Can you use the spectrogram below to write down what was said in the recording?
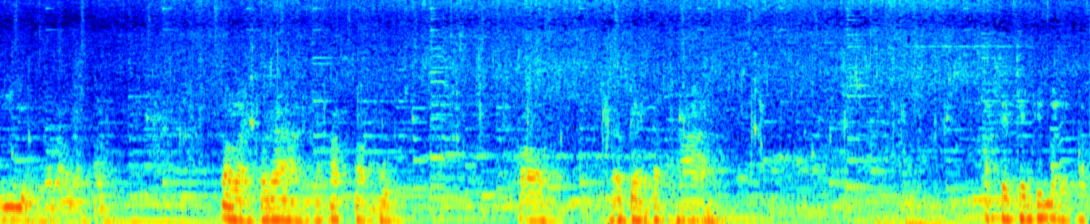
ที่อยู่ของเรานะครับเท่าไหร่ก็ได้นะครับทำบุญก็แล้วแต่ศรัทธา อาจจะเช่นขึ้นมาเลยครับ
